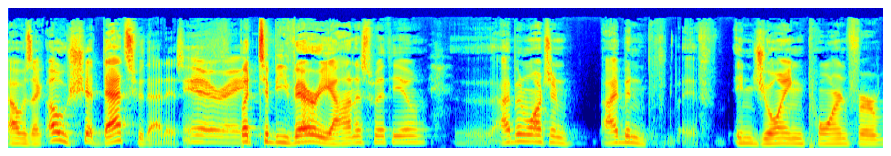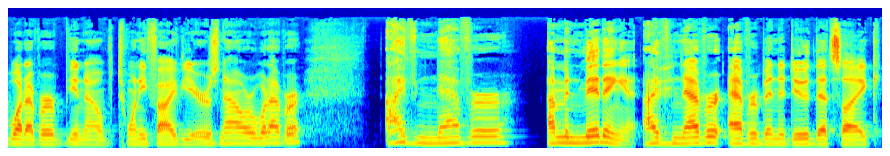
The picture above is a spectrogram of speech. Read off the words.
i was like oh shit that's who that is Yeah, right. but to be very honest with you i've been watching i've been enjoying porn for whatever you know 25 years now or whatever i've never i'm admitting it i've never ever been a dude that's like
